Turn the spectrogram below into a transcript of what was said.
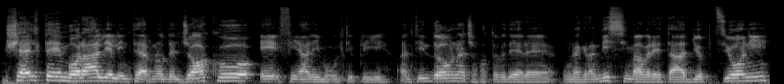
Scelte morali all'interno del gioco e finali multipli. Until Dawn ci ha fatto vedere una grandissima varietà di opzioni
